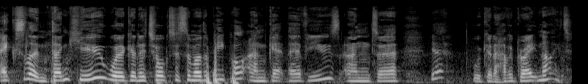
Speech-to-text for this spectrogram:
Excellent, thank you. We're going to talk to some other people and get their views, and uh, yeah, we're going to have a great night.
